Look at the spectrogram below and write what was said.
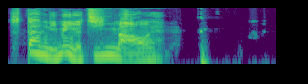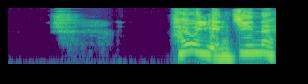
这蛋里面有鸡毛哎，还有眼睛呢，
